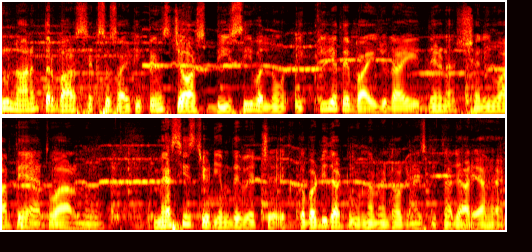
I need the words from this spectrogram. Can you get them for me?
Guru Nanak Darbar Sikh society Prince George BC ਵੱਲੋਂ 21 ਅਤੇ 22 ਜੁਲਾਈ ਦਿਨ ਸ਼ਨੀਵਾਰ ਤੇ ਐਤਵਾਰ ਨੂੰ ਮੈਸੀ ਸਟੇਡੀਅਮ ਦੇ ਵਿੱਚ ਇੱਕ ਕਬੱਡੀ ਦਾ ਟੂਰਨਾਮੈਂਟ ਆਰਗੇਨਾਈਜ਼ ਕੀਤਾ ਜਾ ਰਿਹਾ ਹੈ।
